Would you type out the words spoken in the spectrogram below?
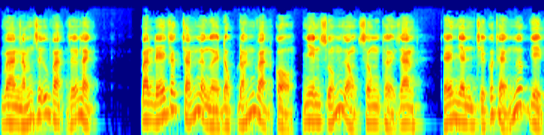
và nắm giữ vạn giới lệnh. Bản đế chắc chắn là người độc đoán vạn cổ, nhìn xuống dòng sông thời gian, thế nhân chỉ có thể ngước nhìn.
